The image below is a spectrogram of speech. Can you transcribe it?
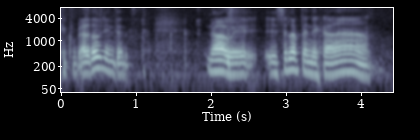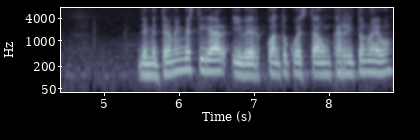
de comprar dos Nintendos. No, güey. Hice la pendejada de meterme a investigar y ver cuánto cuesta un carrito nuevo.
